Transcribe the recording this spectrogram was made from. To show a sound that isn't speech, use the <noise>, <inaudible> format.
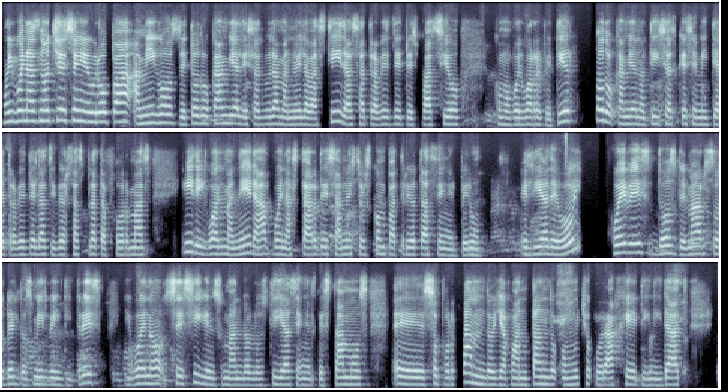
Muy buenas noches en Europa, amigos de Todo Cambia. Les saluda Manuela Bastidas a través de tu espacio, como vuelvo a repetir, Todo Cambia Noticias que se emite a través de las diversas plataformas y de igual manera, buenas tardes a nuestros compatriotas en el Perú. El día de hoy jueves 2 de marzo del 2023 y bueno, se siguen sumando los días en el que estamos eh, soportando y aguantando con mucho coraje, dignidad,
